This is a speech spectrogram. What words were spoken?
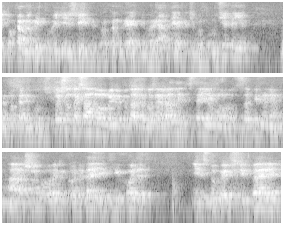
І поки ми відповіді звідти про конкретні варіанти, я хотів би отримати їх, ми поки не отримали. Точно так само ми, депутати обласної ради, дістаємо з запізненням. А що говорити про людей, які ходять і стукають в ті двері.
